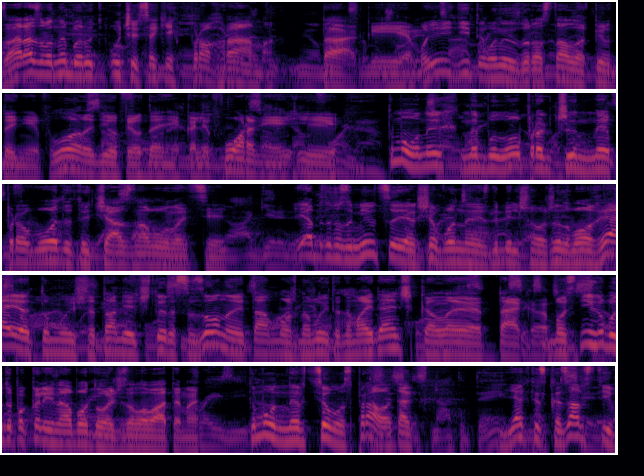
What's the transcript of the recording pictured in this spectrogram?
Зараз вони беруть участь в всяких програмах. Так, і мої діти вони зростали в південній Флориді, у південній Каліфорнії, і тому у них не було причин не проводити час на вулиці. Я б зрозумів це, якщо б вони здебільшого жили в Огайо, тому що там є чотири сезони, і там можна вийти на майданчик, але так, або снігу буде по коліна, або дощ заливатиме. Тому не в цьому справа. Так як ти сказав, Стів,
